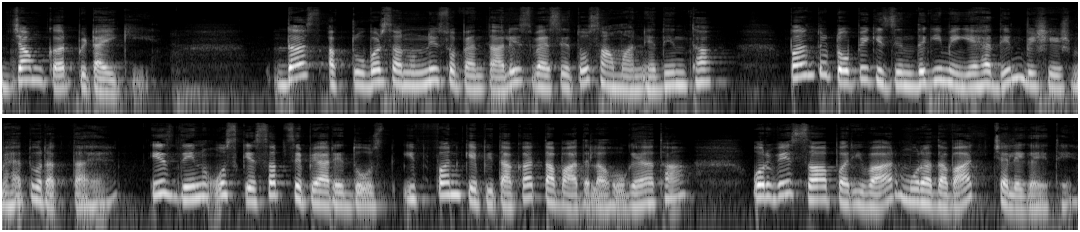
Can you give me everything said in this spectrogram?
जमकर पिटाई की। 10 अक्टूबर सन 1945 वैसे तो सामान्य दिन था, परंतु टोपी की ज़िंदगी में यह दिन विशेष महत्व रखता है। इस दिन उसके सबसे प्यारे दोस्त इफ्फन के पिता का तबादला हो गया था और वे सपरिवार मुरादाबाद चले गए थे।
